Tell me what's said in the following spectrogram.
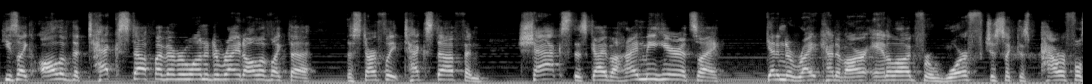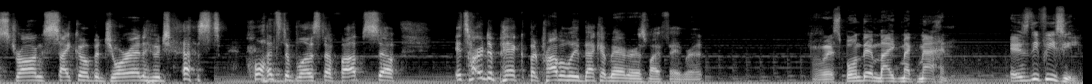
he's like all of the tech stuff I've ever wanted to write, all of like the the Starfleet tech stuff. And Shax, this guy behind me here, it's like getting to write kind of our analog for Worf, just like this powerful, strong psycho Bajoran who just wants to blow stuff up. So it's hard to pick, but probably Beckett Mariner is my favorite. Responde Mike McMahon. Es difícil,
